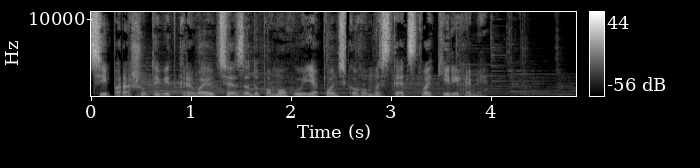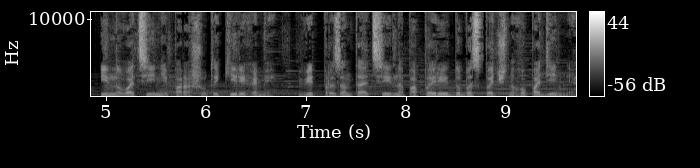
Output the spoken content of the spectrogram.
Ці парашути відкриваються за допомогою японського мистецтва кірігамі. Інноваційні парашути кірігамі від презентації на папері до безпечного падіння.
